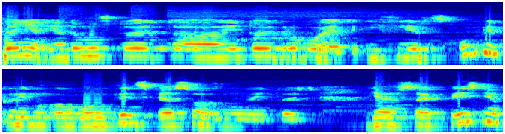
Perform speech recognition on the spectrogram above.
Да нет, я думаю, что это и то, и другое. Это и флирт с публикой, ну, как бы он, в принципе, осознанный. То есть я в своих песнях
